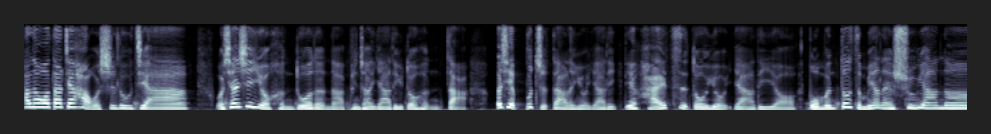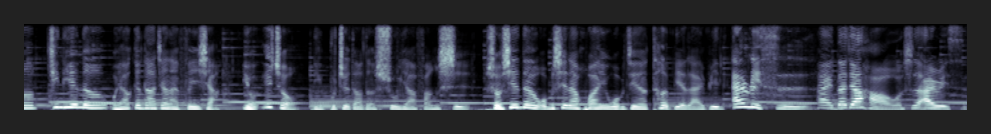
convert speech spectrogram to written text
？Hello，大家好，我是陆佳。我相信有很多人呢、啊，平常压力都很大，而且不止大人有压力，连孩子都有压力哦。我们都怎么样来舒压呢？今天呢，我要跟大家来分享有一种你不知道的舒压方式。首先呢，我们现在欢迎我们今天的特别来宾艾瑞斯。嗨，大家好，我是艾瑞斯。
